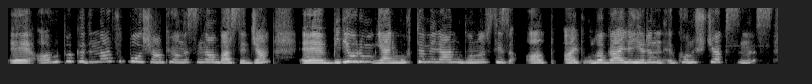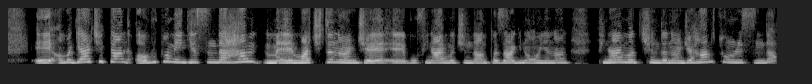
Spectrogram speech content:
E, Avrupa Kadınlar Futbol Şampiyonası'ndan bahsedeceğim. Biliyorum yani muhtemelen bunu siz Alp, Alp Ulagay'la yarın konuşacaksınız. Ama gerçekten Avrupa medyasında hem maçtan önce bu final maçından, pazar günü oynanan final maçından önce hem sonrasında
